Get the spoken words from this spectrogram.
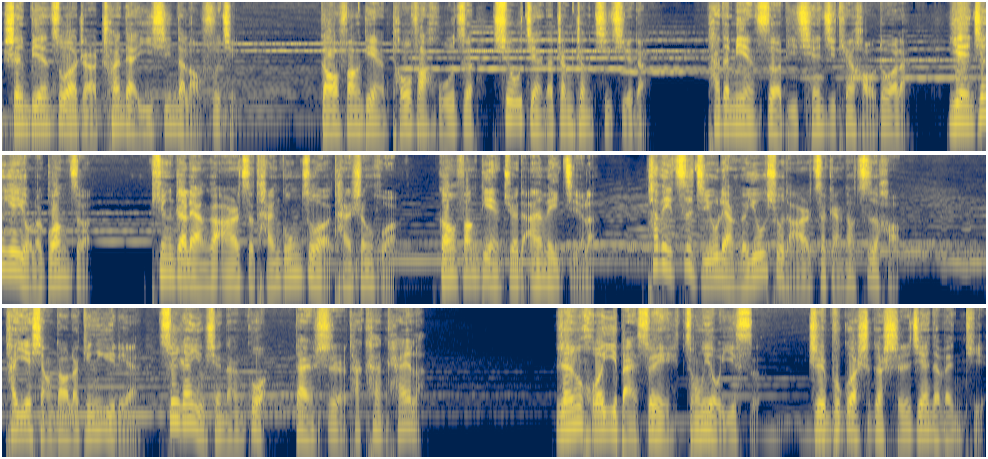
身边坐着穿戴一新的老父亲。高方殿头发胡子修剪得整整齐齐的，他的面色比前几天好多了，眼睛也有了光泽。听着两个儿子谈工作、谈生活。高方殿觉得安慰极了，他为自己有两个优秀的儿子感到自豪。他也想到了丁玉莲，虽然有些难过，但是他看开了。人活一百岁，总有一死，只不过是个时间的问题。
